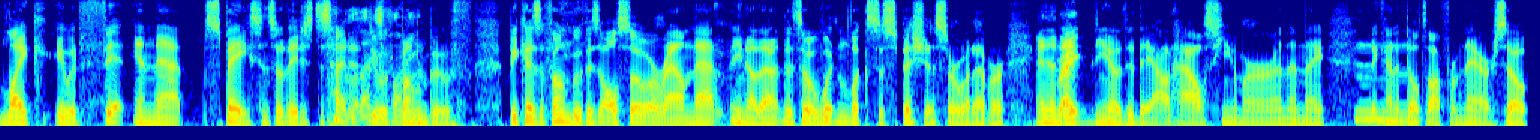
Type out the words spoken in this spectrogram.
like it would fit in that space and so they just decided Oh, to do a funny. phone booth because a phone booth is also around that you know that so it wouldn't look suspicious or whatever and then Right. they you know did the outhouse humor and then they they kind of built off from there so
